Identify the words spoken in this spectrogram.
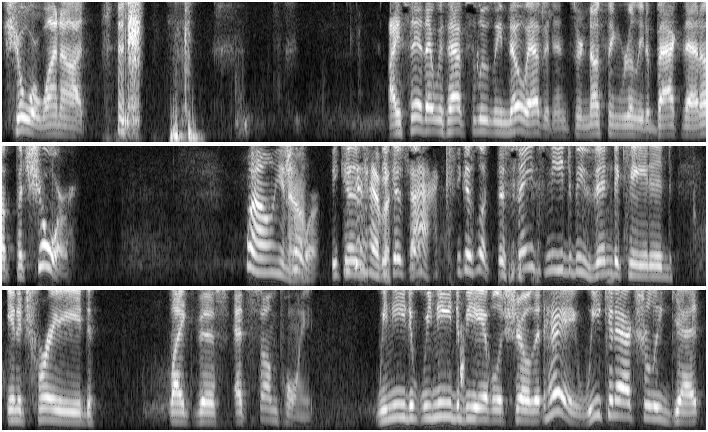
Sure, why not? I say that with absolutely no evidence or nothing really to back that up, but sure. Well, you know, sure, because because look, because look, the Saints need to be vindicated in a trade like this at some point. We need we need to be able to show that hey, we can actually get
